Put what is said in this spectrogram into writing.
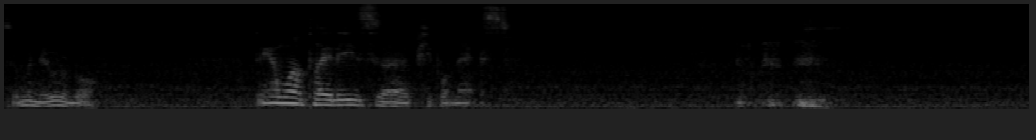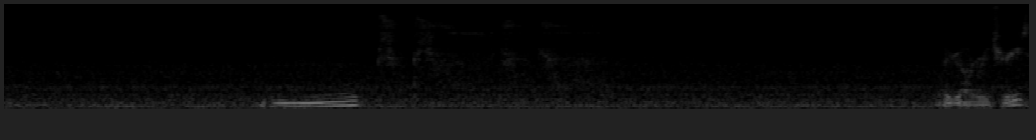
So maneuverable. I think I want to play these uh, people next. They're going to retreat?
